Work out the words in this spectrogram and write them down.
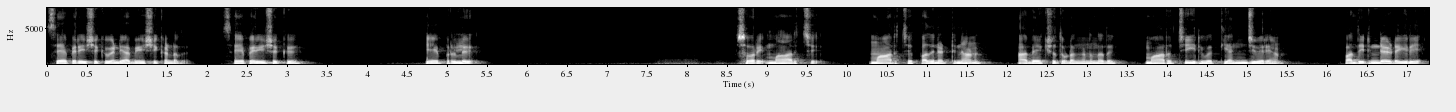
സേ പരീക്ഷയ്ക്ക് വേണ്ടി അപേക്ഷിക്കേണ്ടത്. സേ പരീക്ഷയ്ക്ക് ഏപ്രിൽ സോറി മാർച്ച് മാർച്ച് പതിനെട്ടിനാണ് അപേക്ഷ തുടങ്ങുന്നത്. മാർച്ച് ഇരുപത്തി അഞ്ച് വരെയാണ്. അപ്പം അതിന്റെ ഇടയിൽ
